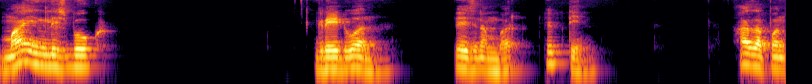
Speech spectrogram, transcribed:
My English book grade one page number fifteen. आज आपण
